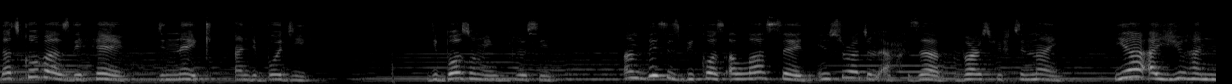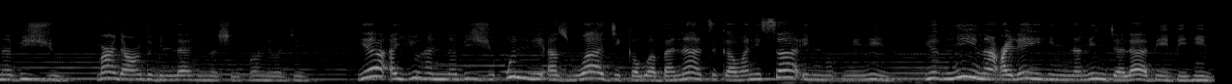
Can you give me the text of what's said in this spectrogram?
that covers the hair, the neck, and the body, the bosom inclusive. And this is because Allah said in Surah Al-Ahzab, verse 59, يا أيها النبي بعد أعوذ بالله من الشيطان الرجيم يا أيها النبي قل لأزواجك وبناتك ونساء المؤمنين yudnina alayhinna min jalabibihim.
